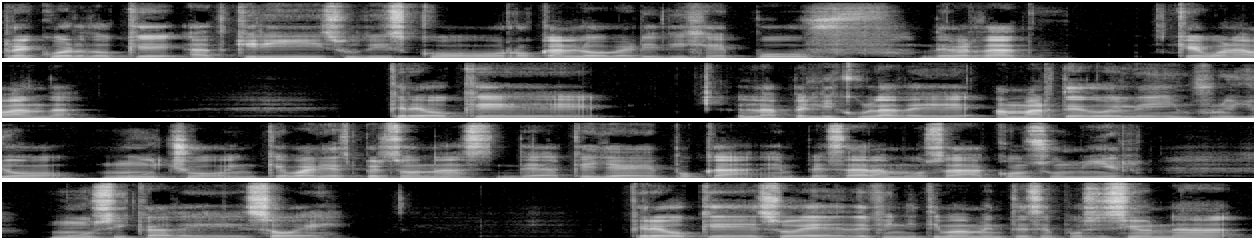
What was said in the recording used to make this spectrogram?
Recuerdo que adquirí su disco Rock and Lover y dije, puff, de verdad, qué buena banda. Creo que la película de Amarte duele influyó mucho en que varias personas de aquella época empezáramos a consumir música de Zoé. Creo que Zoé definitivamente se posiciona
